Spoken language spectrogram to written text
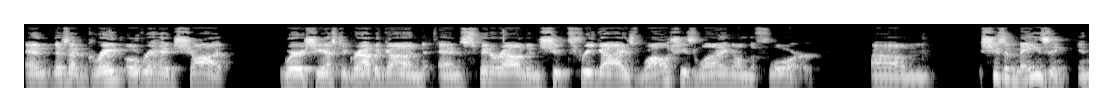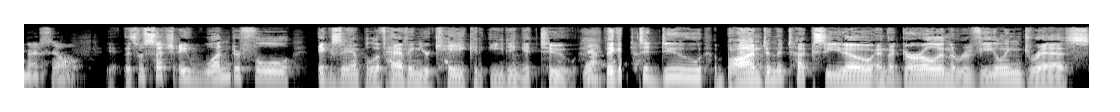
and there's that great overhead shot where she has to grab a gun and spin around and shoot three guys while she's lying on the floor. Um, she's amazing in that film. Yeah, this was such a wonderful example of having your cake and eating it too. Yeah. They got to do Bond in the tuxedo and the girl in the revealing dress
